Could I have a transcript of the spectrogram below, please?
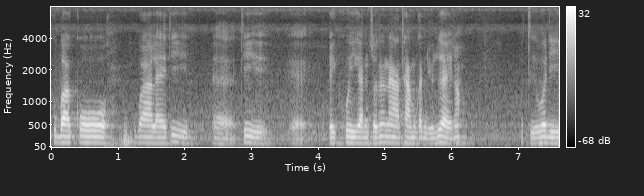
ครูบาโกครูบาอะไรที่ที่ไปคุยกันสนทนาธรรมกันอยู่เรื่อยเนาะก็ถือว่าดี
